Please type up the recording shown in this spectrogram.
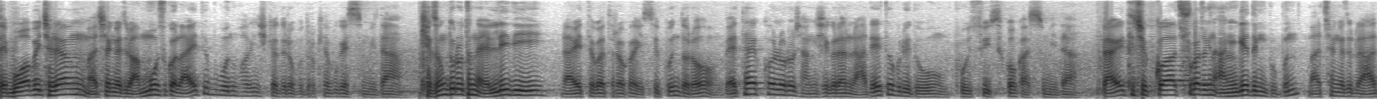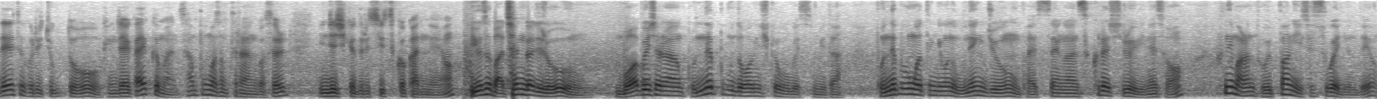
네, 모하비 차량 마찬가지로 앞모습과 라이트 부분 확인시켜 드려보도록 해보겠습니다. 개성도로 탄 LED 라이트가 들어가 있을 뿐더러 메탈 컬러로 장식을 한 라디에이터 그릴도 볼 수 있을 것 같습니다. 라이트 측과 추가적인 안개 등 부분, 마찬가지로 라디에이터 그릴 쪽도 굉장히 깔끔한 상품화 상태라는 것을 인지시켜 드릴 수 있을 것 같네요. 이어서 마찬가지로 모하비 차량 본넷 부분도 확인시켜 보겠습니다. 본넷 부분 같은 경우는 운행 중 발생한 스크래치로 인해서 흔히 말하는 돌방이 있을 수가 있는데요.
